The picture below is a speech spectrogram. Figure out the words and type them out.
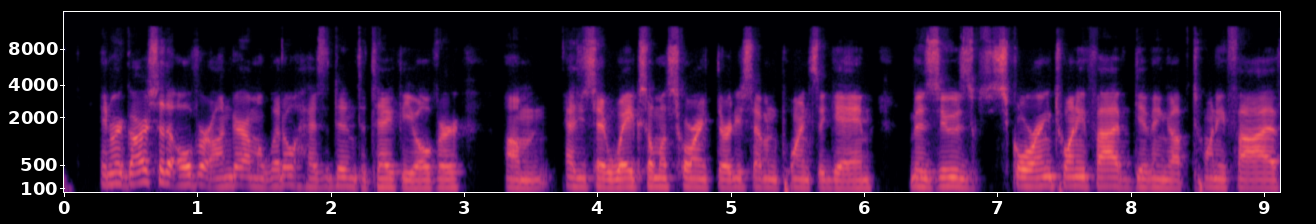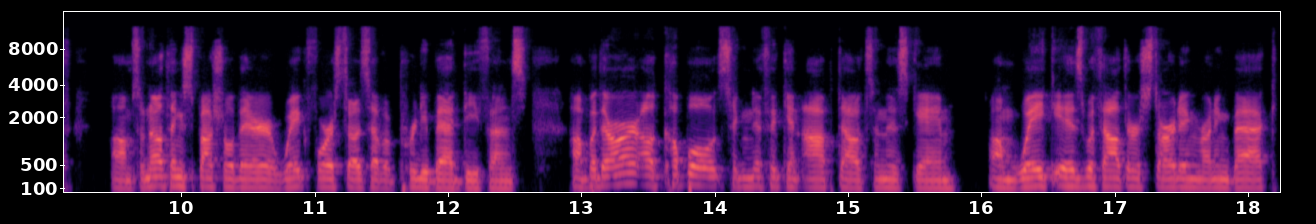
In regards to the over under, I'm a little hesitant to take the over. Um, as you said, Wake's almost scoring 37 points a game. Mizzou's scoring 25, giving up 25. Um, so nothing special there. Wake Forest does have a pretty bad defense, um, but there are a couple significant opt outs in this game. Um, Wake is without their starting running back.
